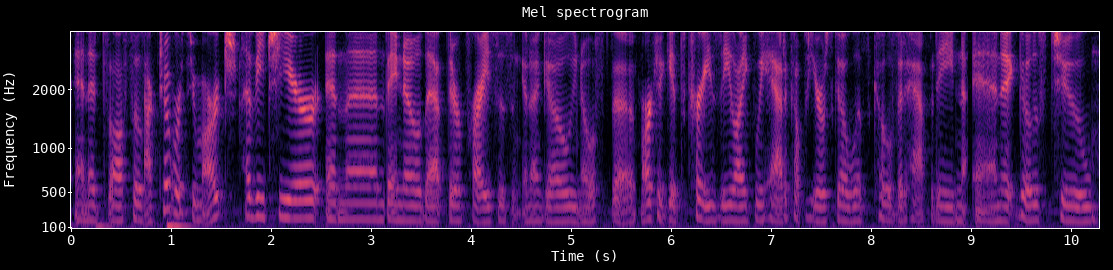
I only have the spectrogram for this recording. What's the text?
And it's also October through March of each year. And then they know that their price isn't going to go, you know, if the market gets crazy like we had a couple years ago with COVID happening and it goes to,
